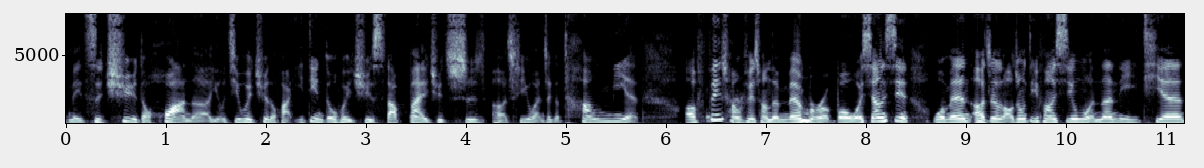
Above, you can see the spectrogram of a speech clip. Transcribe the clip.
每次去的话呢，有机会去的话，一定都会去 stop by 去吃呃，吃一碗这个汤面，呃，非常非常的 memorable。我相信我们呃，这个老中地方新闻呢，那一天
